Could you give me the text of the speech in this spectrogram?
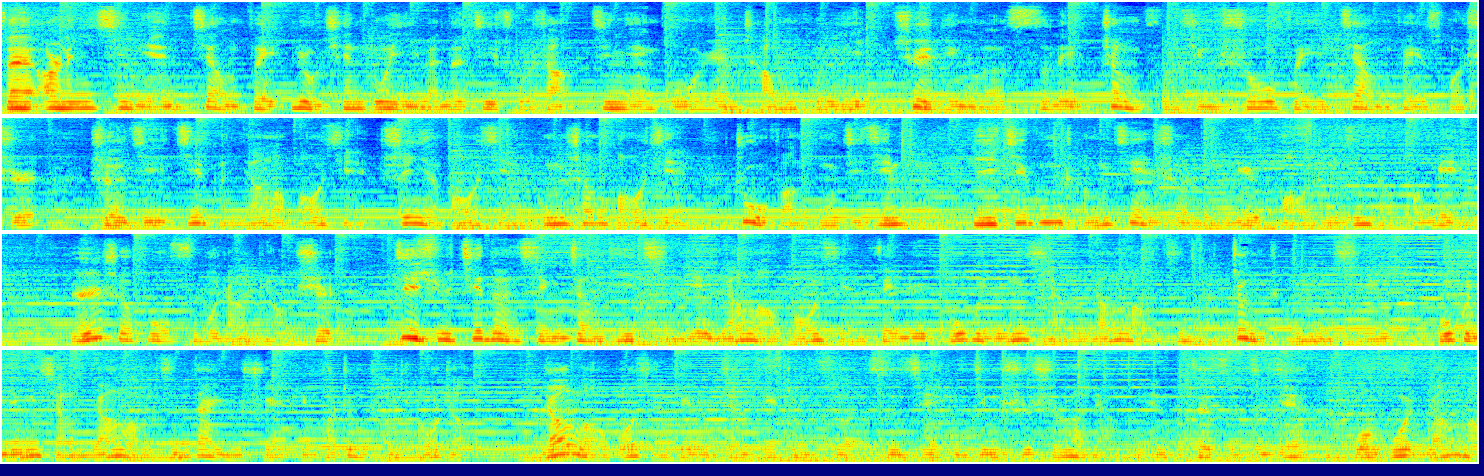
在二零一七年降费六千多亿元的基础上，今年国务院常务会议确定了四类政府性收费降费措施，涉及基本养老保险、失业保险、工伤保险、住房公积金以及工程建设领域保证金等方面。人社部副部长表示，继续阶段性降低企业养老保险费率，不会影响养老金正常运行，不会影响养老金待遇水平和正常调整。养老保险费率降低政策此前已经实施了两年，在此期间，我国养老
